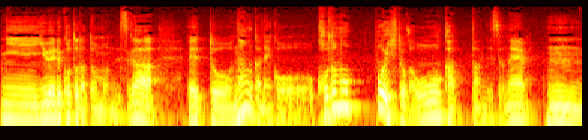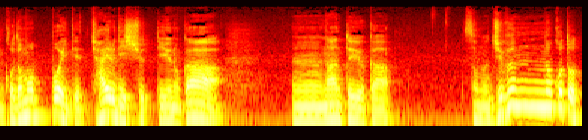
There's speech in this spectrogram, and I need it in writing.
に言えることだと思うんですが、えっと、なんかね、こう、子供っぽい人が多かったんですよね。うん、子供っぽいってチャイルディッシュっていうのか、うん、なんというか、その自分のこと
